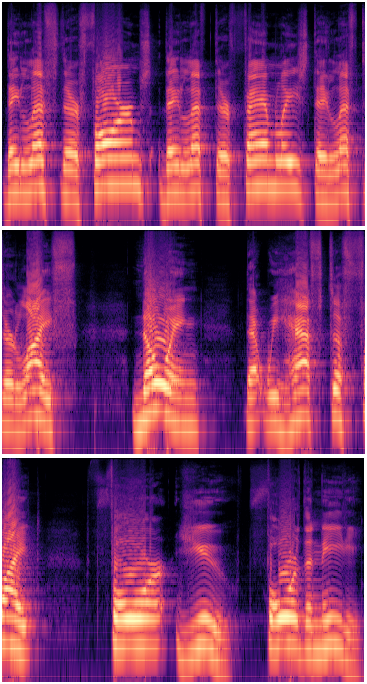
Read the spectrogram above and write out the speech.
They left their farms, they left their families, they left their life, knowing that we have to fight for you, for the needy.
